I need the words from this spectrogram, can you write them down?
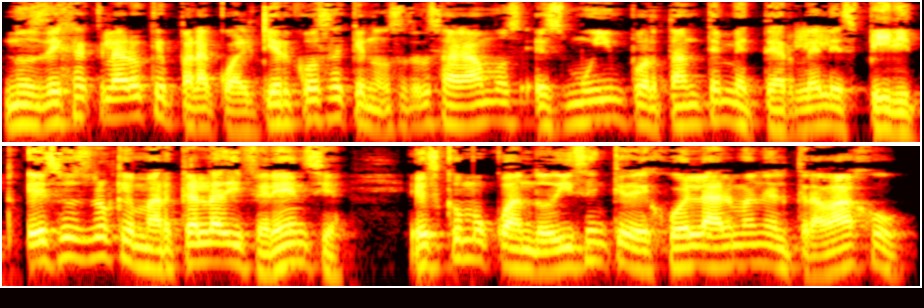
nos deja claro que para cualquier cosa que nosotros hagamos es muy importante meterle el espíritu. Eso es lo que marca la diferencia. Es como cuando dicen que dejó el alma en el trabajo,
